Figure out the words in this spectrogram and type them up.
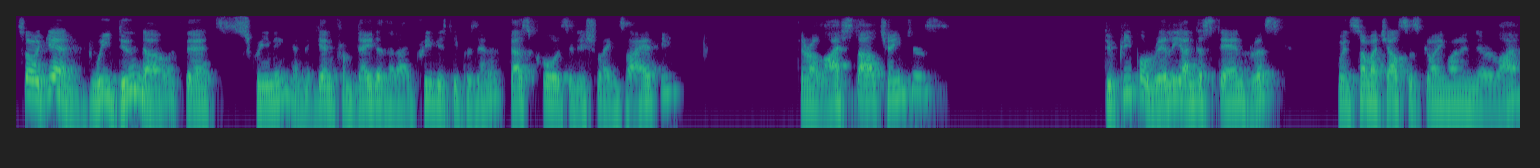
So again, we do know that screening, and again from data that I previously presented, does cause initial anxiety. There are lifestyle changes. Do people really understand risk when so much else is going on in their life?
